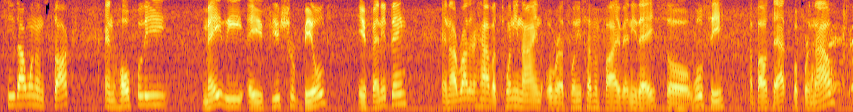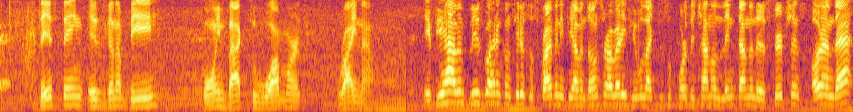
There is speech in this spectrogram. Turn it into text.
see that one on stock and hopefully maybe a future build, if anything. And I'd rather have a 29 over a 27.5 any day. So we'll see about that. But for now, this thing is gonna be going back to Walmart right now. If you haven't, please go ahead and consider subscribing if you haven't done so already. If you would like to support the channel, link down in the descriptions. Other than that,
